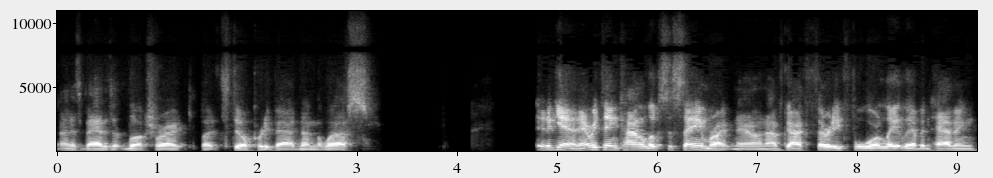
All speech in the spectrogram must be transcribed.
Not as bad as it looks, right? But still pretty bad nonetheless. And again, everything kind of looks the same right now. And I've got 34. Lately, I've been having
